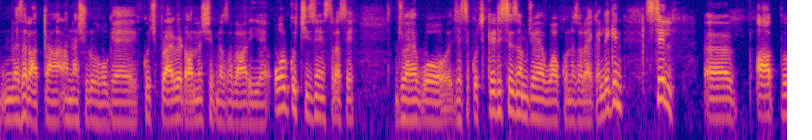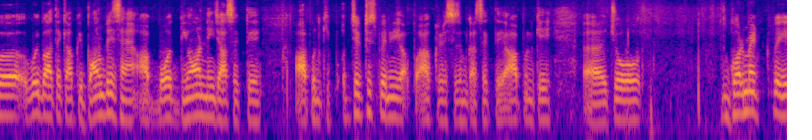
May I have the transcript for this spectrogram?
नज़र आता आना शुरू हो गया है। कुछ प्राइवेट ऑनरशिप नज़र आ रही है और कुछ चीज़ें इस तरह से जो है वो जैसे कुछ क्रिटिसिज्म जो है वो आपको नज़र आएगा। लेकिन स्टिल आप वही बात है कि आपकी बाउंड्रीज हैं आप बहुत बियॉन्ड नहीं जा सकते। आप उनकी ऑब्जेक्टिव्स पे नहीं आप, आप क्रिटिसिज्म कर सकते। आप उनके जो गवर्नमेंट पे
